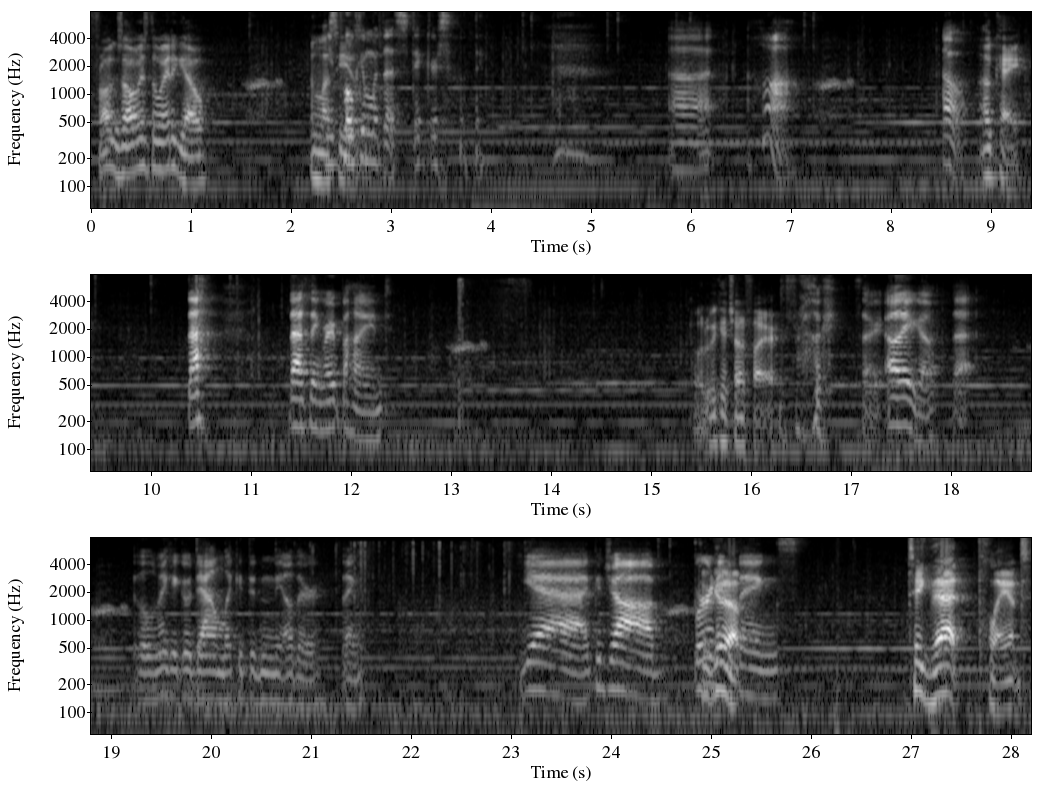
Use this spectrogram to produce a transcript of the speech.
Frog's always the way to go. Unless you poke him with a stick or something. Uh, huh. Oh, Okay. that that thing right behind What do we catch on fire? the frog. Sorry. Oh, there you go. That. It'll make it go down like it did in the other thing. Yeah, good job. Burning up. things. Take that, plant.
